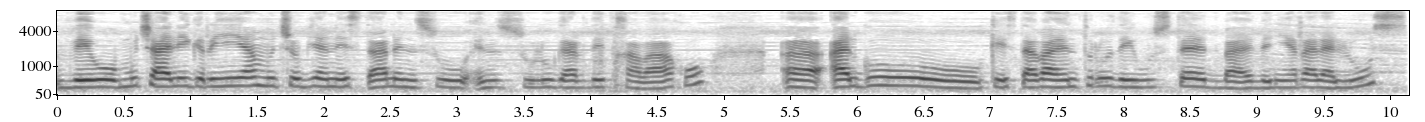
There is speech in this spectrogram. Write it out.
veo mucha alegría, mucho bienestar en su, en su lugar de trabajo. Ah, algo que estaba dentro de usted va a venir a la luz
